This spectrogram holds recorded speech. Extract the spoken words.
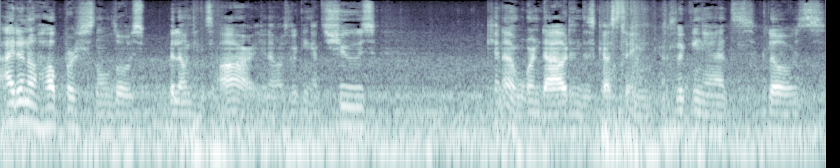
I don't know how personal those belongings are. You know, I was looking at shoes, kind of worn out and disgusting. I was looking at clothes.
